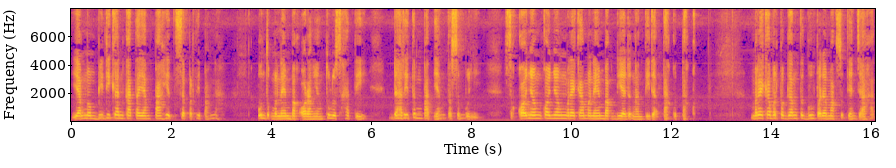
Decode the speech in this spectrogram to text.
yang membidikan kata yang pahit seperti panah, untuk menembak orang yang tulus hati dari tempat yang tersembunyi. Sekonyong-konyong mereka menembak dia dengan tidak takut-takut. Mereka berpegang teguh pada maksud yang jahat.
